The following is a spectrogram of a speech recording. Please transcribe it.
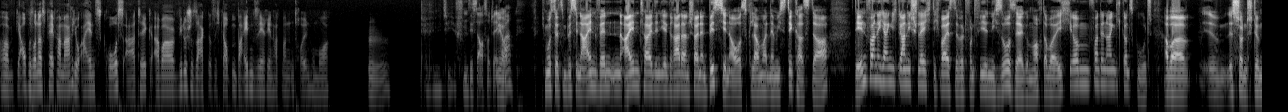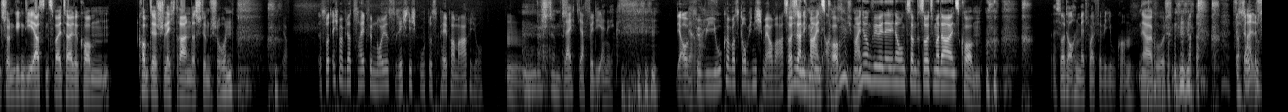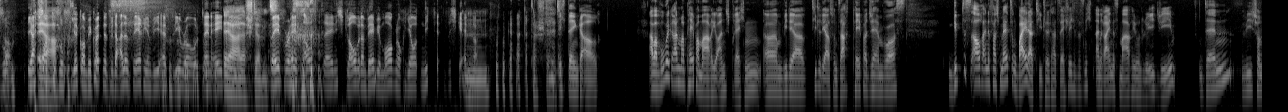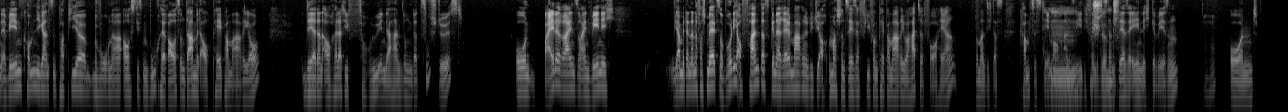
ähm, ja, auch besonders Paper Mario 1 großartig. Aber wie du schon sagtest, ich glaube, in beiden Serien hat man einen tollen Humor. Mhm. Definitiv. Siehst du auch so, Jake, ja. Ich muss jetzt ein bisschen einwenden. Einen Teil, den ihr gerade anscheinend ein bisschen ausklammert, nämlich Stickers da. Den fand ich eigentlich gar nicht schlecht. Ich weiß, der wird von vielen nicht so sehr gemocht, aber ich ähm, fand den eigentlich ganz gut. Aber äh, ist schon, stimmt schon. Gegen die ersten zwei Teile kommen, kommt der schlecht ran, das stimmt schon. Ja. Es wird echt mal wieder Zeit für ein neues, richtig gutes Paper Mario. Mhm. Das stimmt. Vielleicht ja für die NX. Ja, aber für weiß. Wii U können wir es, glaube ich, nicht mehr erwarten. Sollte da nicht mal Denk eins kommen? Nicht. Ich meine irgendwie in Erinnerung zu haben, das sollte mal da eins kommen. Es sollte auch ein Metroid für Wii U kommen. Ja, gut. es sollte alles so, kommen. Ja, es ja. sollte so viel kommen. Wir könnten jetzt wieder alle Serien wie F-Zero, 1080, ja, das stimmt. Wave Race aufzählen. Ich glaube, dann wären wir morgen noch hier und nichts hätte sich geändert. Mm, das stimmt. Ich denke auch. Aber wo wir gerade mal Paper Mario ansprechen, ähm, wie der Titel ja schon sagt, Paper Jam Bros., gibt es auch eine Verschmelzung beider Titel tatsächlich. Es ist nicht ein reines Mario und Luigi, denn, wie schon erwähnt, kommen die ganzen Papierbewohner aus diesem Buch heraus und damit auch Paper Mario, der dann auch relativ früh in der Handlung dazu stößt. Und beide Reihen so ein wenig ja, miteinander verschmelzen. Obwohl ich auch fand, dass generell Mario und Luigi auch immer schon sehr, sehr viel von Paper Mario hatte vorher. Wenn man sich das Kampfsystem mm, auch mhm, ansieht. Ich finde, das ist dann sehr, sehr ähnlich gewesen. Mhm. Und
